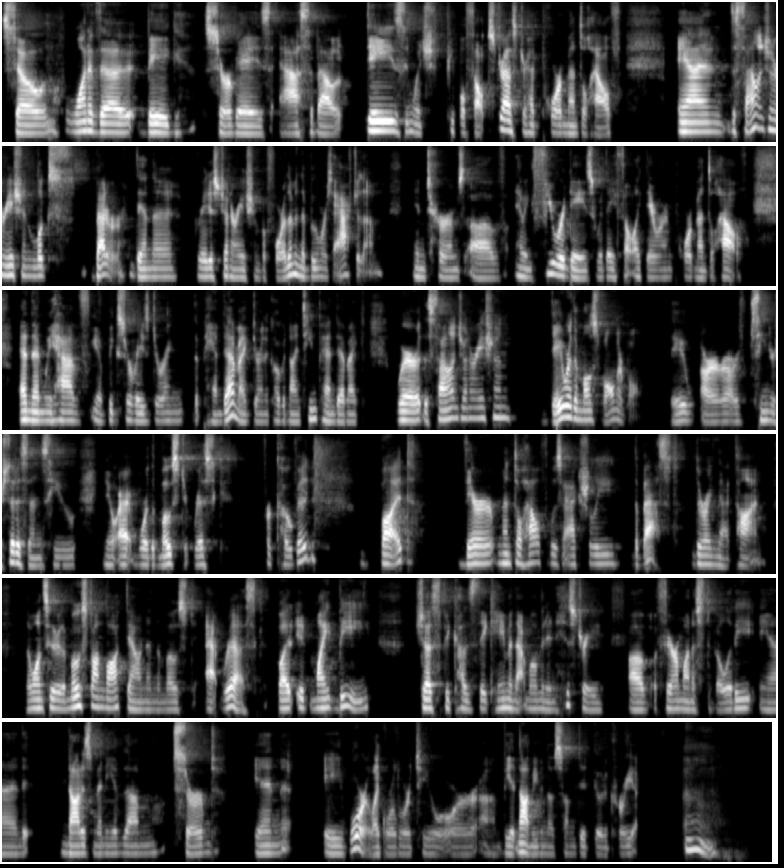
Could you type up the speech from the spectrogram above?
So, mm. one of the big surveys asks about days in which people felt stressed or had poor mental health. And the silent generation looks better than the greatest generation before them and the boomers after them in terms of having fewer days where they felt like they were in poor mental health. And then we have, you know, big surveys during the pandemic, during the COVID-19 pandemic, where the silent generation, they were the most vulnerable. They are our senior citizens who, you know, are, were the most at risk for COVID, but their mental health was actually the best during that time the ones who are the most on lockdown and the most at risk. But it might be just because they came in that moment in history of a fair amount of stability and not as many of them served in a war like World War II or um, Vietnam, even though some did go to Korea. Oh.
